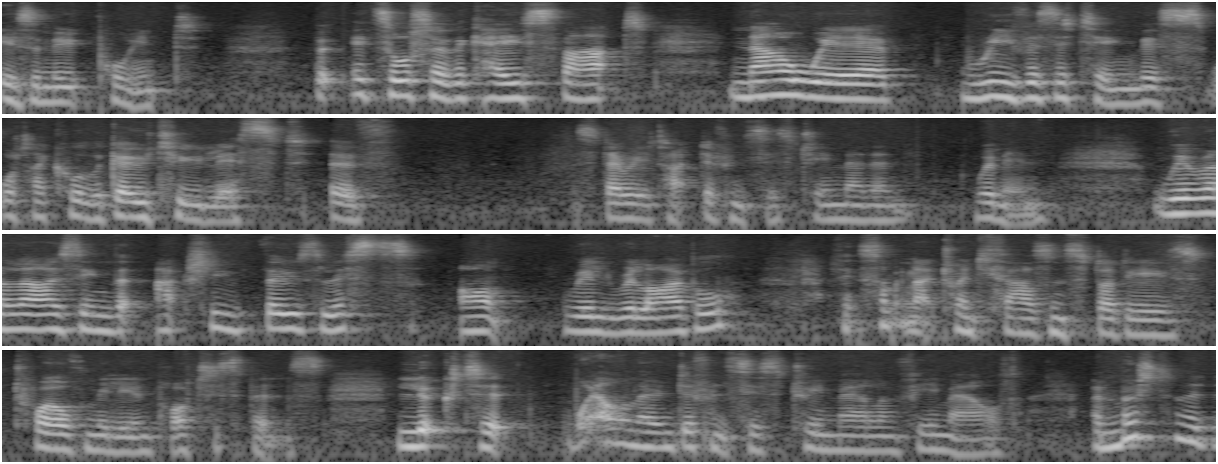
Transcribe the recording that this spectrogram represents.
is a moot point. But it's also the case that now we're revisiting this, what I call the go-to list of stereotype differences between men and women, we're realising that actually those lists aren't really reliable. I think something like 20,000 studies, 12 million participants looked at well-known differences between male and female, and most of them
